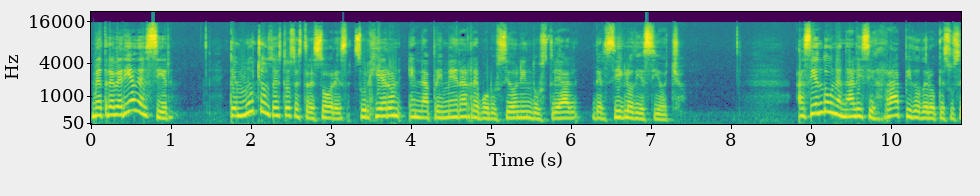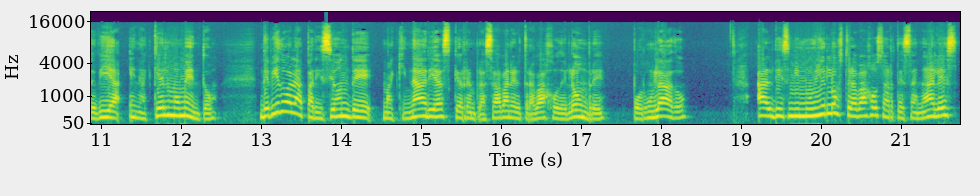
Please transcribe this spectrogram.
Me atrevería a decir que muchos de estos estresores surgieron en la primera revolución industrial del siglo XVIII. Haciendo un análisis rápido de lo que sucedía en aquel momento, Debido a la aparición de maquinarias que reemplazaban el trabajo del hombre, por un lado, al disminuir los trabajos artesanales,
